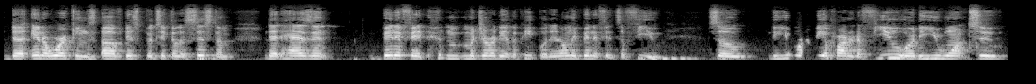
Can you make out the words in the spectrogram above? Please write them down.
the inner workings of this particular system that hasn't benefit majority of the people. It only benefits a few. So, do you want to be a part of the few, or do you want to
